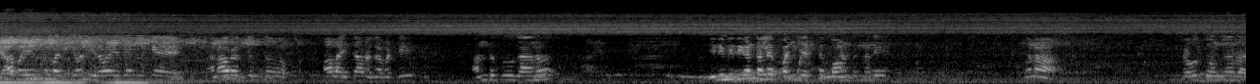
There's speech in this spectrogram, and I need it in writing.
యాభై ఏళ్ళ పది వాళ్ళు ఇరవై ఐదేళ్ళకే అనారోగ్యంతో పాలవుతారు కాబట్టి అందుకు గాను ఎనిమిది గంటలే పని చేస్తే బాగుంటుందని మన ప్రభుత్వం కూడా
